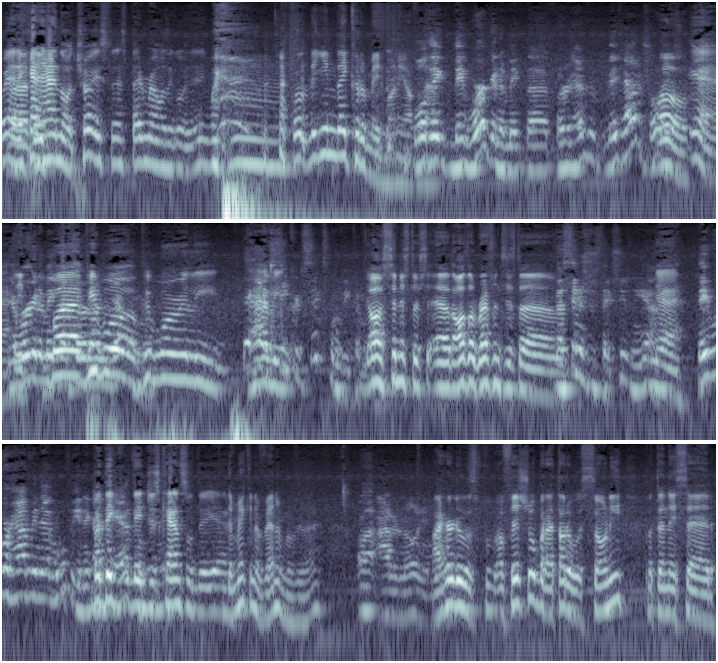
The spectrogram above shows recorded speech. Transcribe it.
Well, yeah, they Uh, kind they- of had no choice then Spider-Man wasn't going anywhere mm, well, they, you know, they could have made money off. Well, that. they they were gonna make the third. Andrew, they had a choice. Oh. yeah Yeah, we're gonna make but people Andrew people weren't really They had a having Secret Six movie coming. Oh, Sinister! Uh, all the references to the Sinister Six. Excuse me. Yeah. yeah They were having that movie, and it got but they canceled. they just canceled it yeah they're making a Venom movie, right? Uh, I don't know. Anymore. I heard it was official, but I thought it was Sony. But then they said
